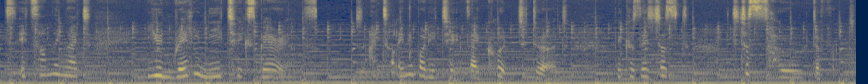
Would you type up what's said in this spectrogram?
It's, it's something that you really need to experience. I tell anybody to, if they could, to do it, because it's just, it's just so different.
